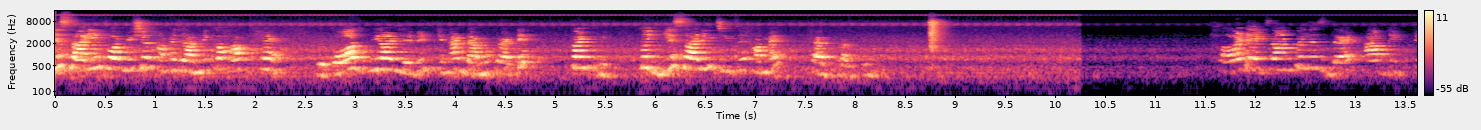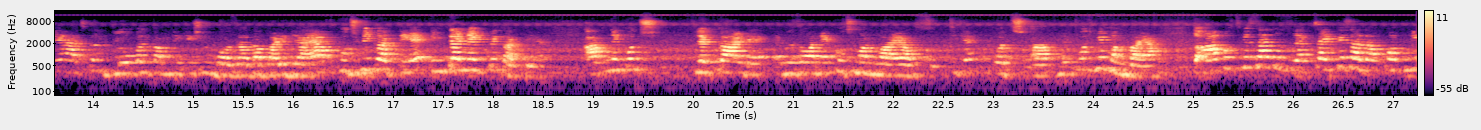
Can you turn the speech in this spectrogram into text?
ये सारी इंफॉर्मेशन हमें जानने का हक है। Because we are living in a democratic country तो ये सारी चीज़ें हमें हेल्प करती हैं। थर्ड एग्ज़ाम्पल इज़ दैट आप देखते हैं आजकल ग्लोबल कम्युनिकेशन बहुत ज़्यादा बढ़ गया है। आप कुछ भी करते हैं इंटरनेट पे करते हैं। आपने कुछ फ्लिपकार्ट है अमेजोन है, कुछ मंगवाया उससे, ठीक है? कुछ आपने कुछ भी मंगवाया तो आप उसके साथ, उस वेबसाइट के साथ आपको अपनी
